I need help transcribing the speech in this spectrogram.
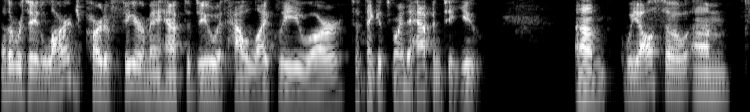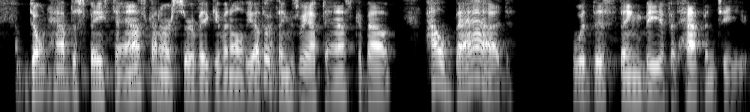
in other words, a large part of fear may have to do with how likely you are to think it's going to happen to you. Um, we also um, don't have the space to ask on our survey, given all the other things we have to ask about. How bad would this thing be if it happened to you?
